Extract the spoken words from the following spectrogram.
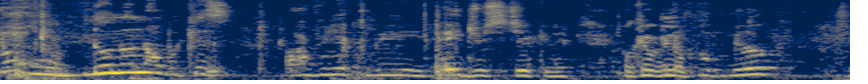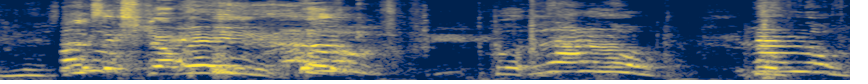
No, no, no, no, because our video could be dangerous chicken. Okay, we're gonna put milk in this. Looks like strawberry. But- Lalo. Lalo.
